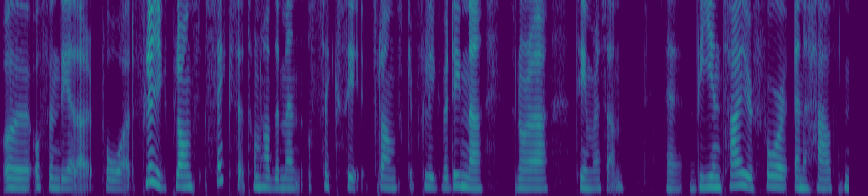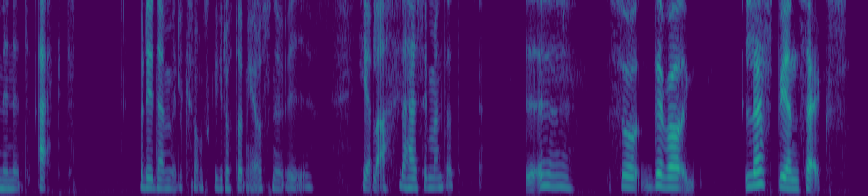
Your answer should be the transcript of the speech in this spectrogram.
och, och funderar på flygplanssexet hon hade med en sexig fransk flygvärdinna för några timmar sedan. Eh, The entire four and a half minute act. Och det är den vi liksom ska grotta ner oss nu i hela det här segmentet. Eh, Så det var lesbian sex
